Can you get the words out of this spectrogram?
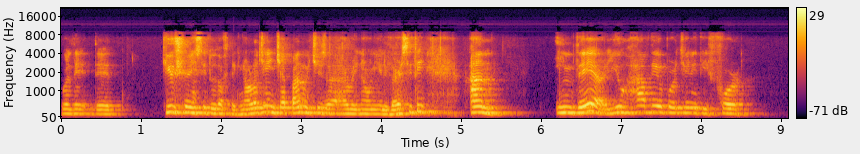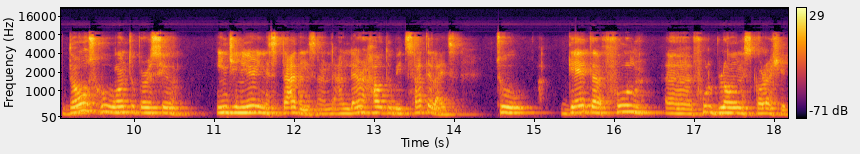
well, the, the Kyushu Institute of Technology in Japan, which is a, a renowned university. And in there, you have the opportunity for those who want to pursue engineering studies and, and learn how to build satellites to get a full uh, full-blown scholarship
